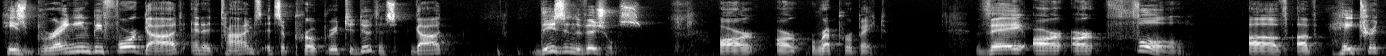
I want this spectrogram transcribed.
He's bringing before God, and at times it's appropriate to do this. God, these individuals are, are reprobate. They are, are full of, of hatred.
